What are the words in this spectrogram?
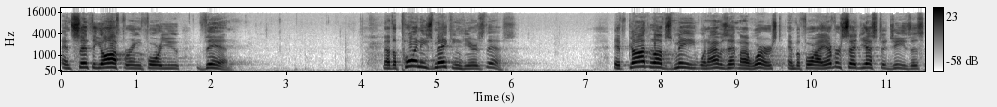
and sent the offering for you then. Now, the point he's making here is this. If God loves me when I was at my worst, and before I ever said yes to Jesus,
